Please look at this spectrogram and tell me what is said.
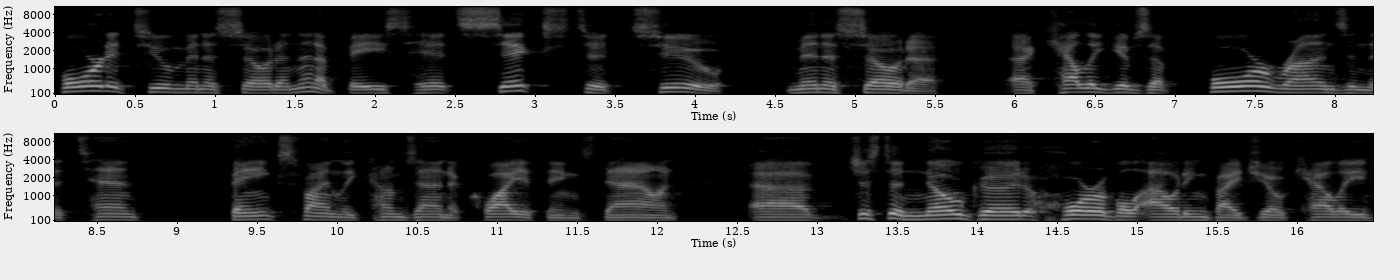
four to two Minnesota, and then a base hit, six to two Minnesota. Uh, Kelly gives up four runs in the tenth. Banks finally comes on to quiet things down. Uh, just a no good, horrible outing by Joe Kelly.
